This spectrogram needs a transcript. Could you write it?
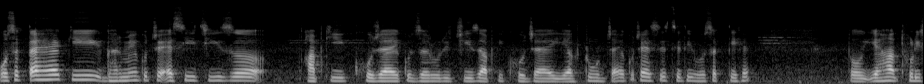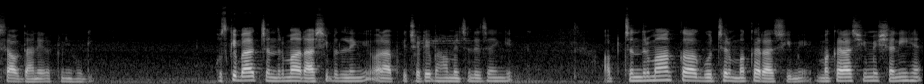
हो सकता है कि घर में कुछ ऐसी चीज़ आपकी खो जाए, कुछ ज़रूरी चीज़ आपकी खो जाए या टूट जाए, कुछ ऐसी स्थिति हो सकती है। तो यहाँ थोड़ी सावधानी रखनी होगी। उसके बाद चंद्रमा राशि बदलेंगे और आपके छठे भाव में चले जाएँगे। अब चंद्रमा का गोचर मकर राशि में, मकर राशि में शनि है,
